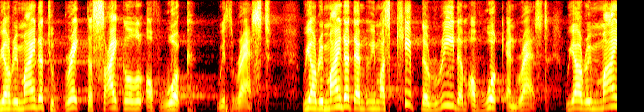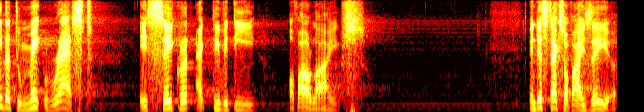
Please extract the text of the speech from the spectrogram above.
We are reminded to break the cycle of work with rest. We are reminded that we must keep the rhythm of work and rest. We are reminded to make rest a sacred activity of our lives. In this text of Isaiah,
